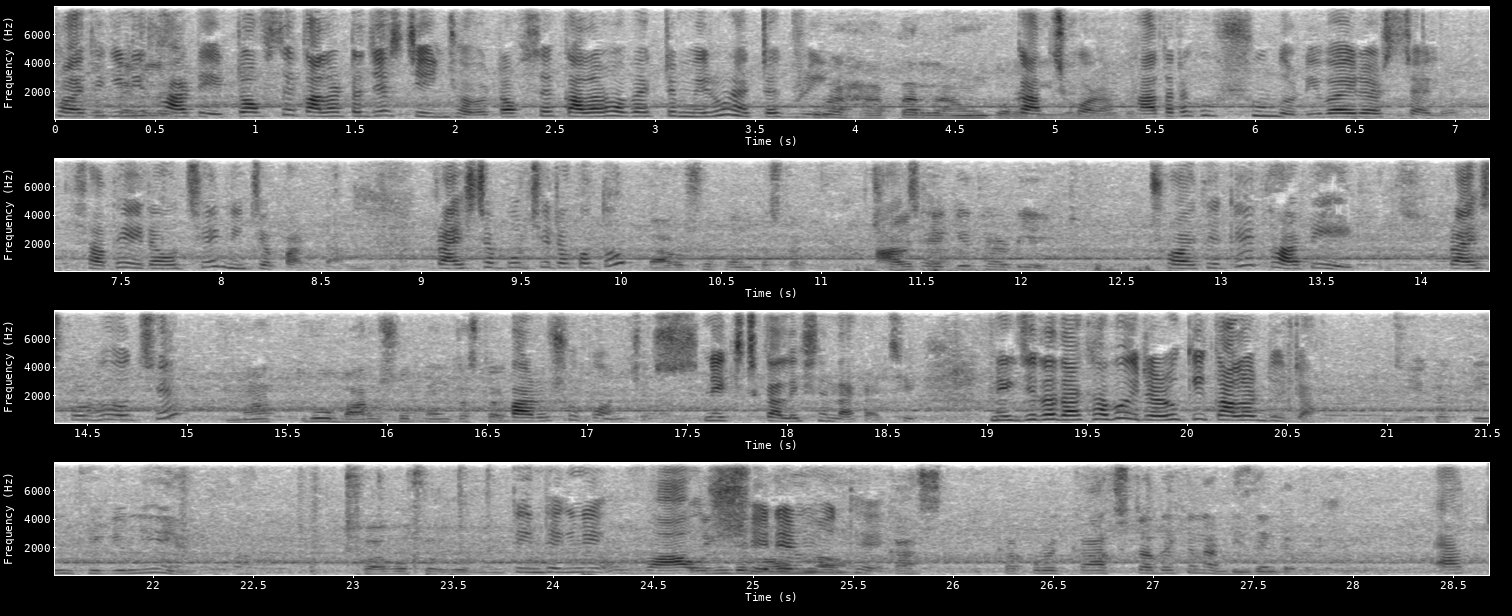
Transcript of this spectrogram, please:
ছয় থেকে নিয়ে থার্টি টপসের কালারটা জাস্ট চেঞ্জ হবে। টপসের কালার হবে একটা মেরুন একটা গ্রিন পুরো হাতার রাউন্ড করা কাজ করা। হাতাটা খুব সুন্দর ডিভাইডার স্টাইলের সাথে এটা হচ্ছে নিচে পাটটা প্রাইসটা পড়ছে এটা কত? বারোশো পঞ্চাশ টাকা। ছয় আচ্ছা। থেকে থার্টি এইট ছয় থেকে থার্টি এইট প্রাইস পড়বে হচ্ছে মাত্র বারোশো পঞ্চাশ টাকা। বারোশো পঞ্চাশ। নেক্সট কালেকশন দেখাচ্ছি। নেক্সট যেটা দেখাবো এটারও কি কালার দুইটা? জি এটা তিন থেকে নিয়ে ছয় বছর পর্যন্ত। তিন থেকে নিয়ে ওয়াও শেডের মধ্যে। কাপড়ের কাজটা দেখেন আর ডিজাইনটা দেখেন। এত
